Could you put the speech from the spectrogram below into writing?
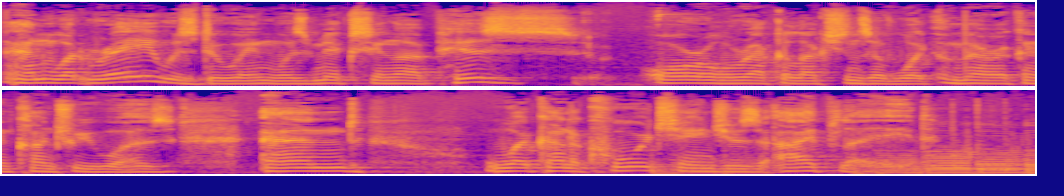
And what Ray was doing was mixing up his oral recollections of what American country was and what kind of chord changes I played.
